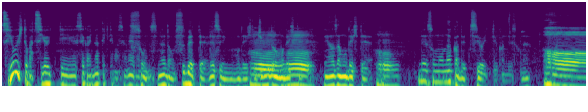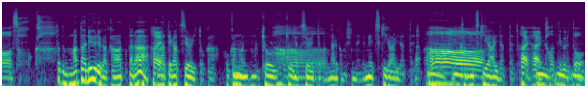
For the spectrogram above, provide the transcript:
強い人が強いっていう世界になってきてますよねそうですね。だから全てレスリングもできて柔道もできて寝技もできて。でその中で強いっていう感じですよねああそうか。ただまたルールが変わったら空手が強いとか、はい、他の競,、競技が強いとかになるかもしれないんで目つきがありだったりとか噛みつきがありだったりとか、はいはい、変わってくると、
